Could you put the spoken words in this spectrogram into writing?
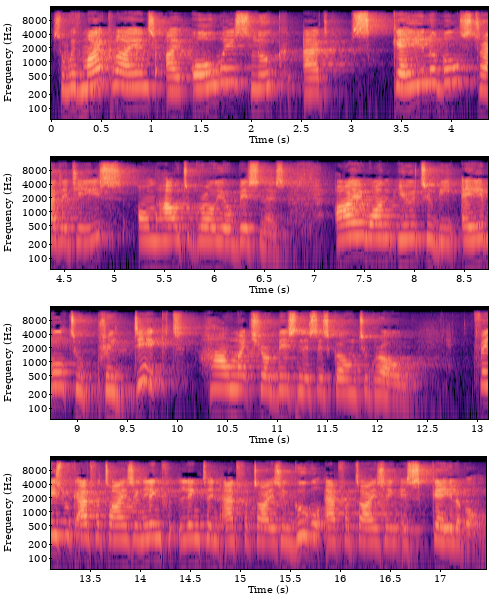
So with my clients, I always look at scalable strategies on how to grow your business. I want you to be able to predict how much your business is going to grow. Facebook advertising, LinkedIn advertising, Google advertising is scalable.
